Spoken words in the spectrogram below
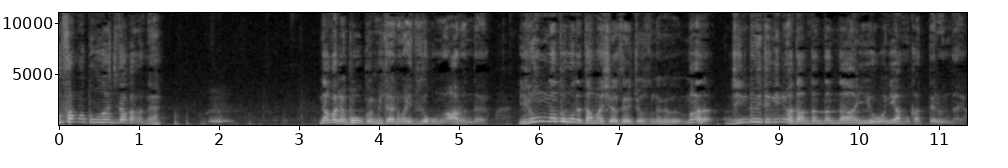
王様と同じだからねうん。中には暴君みたいのがいるとこもあるんだよいろんなとこで魂は成長するんだけどまあ人類的にはだんだんだんだんいい方には向かってるんだよ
